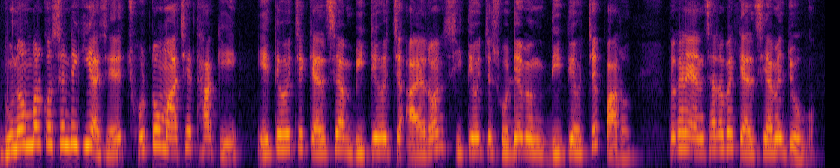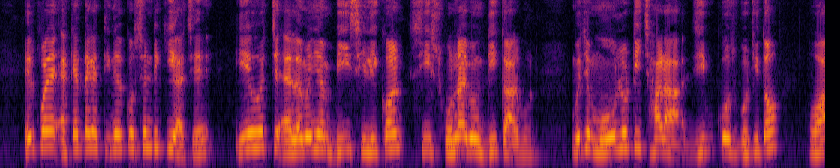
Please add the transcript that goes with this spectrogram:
দু নম্বর কোশ্চেনটি কি আছে? ছোট মাছে থাকে এতে হচ্ছে ক্যালসিয়াম বিতে হচ্ছে আয়রন সিতে হচ্ছে সোডিয়াম এবং ডিতে হচ্ছে পারদ। তো এখানে অ্যান্সার হবে ক্যালসিয়ামের যৌগ। এরপরে একের দাগে তিনের কোশ্চেনটি কি আছে? এ হচ্ছে অ্যালুমিনিয়াম, বি সিলিকন, সি সোনা এবং ডি কার্বন। বলছে মৌলটি ছাড়া জীবকোষ গঠিত হওয়া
